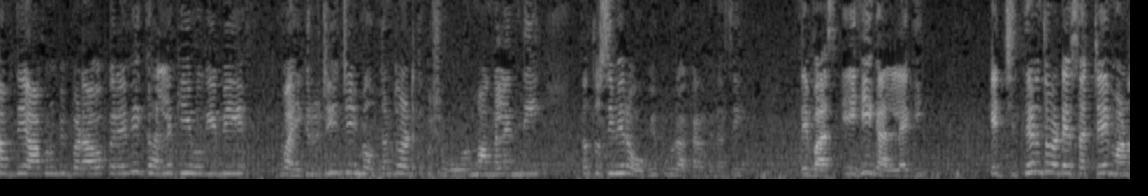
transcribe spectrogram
ਆਪਦੇ ਆਪ ਨੂੰ ਵੀ ਬੜਾ ਉਹ ਕਰੇ ਵੀ ਗੱਲ ਕੀ ਹੋ ਗਈ ਵੀ ਵਾਹਿਗੁਰੂ ਜੀ, ਜੇ ਮੈਂ ਉਦੋਂ ਤੁਹਾਡੇ ਤੋਂ ਕੁਝ ਹੋਰ ਮੰਗ ਲੈਂਦੀ, ਤਾਂ ਤੁਸੀਂ ਮੇਰਾ ਉਹ ਵੀ ਪੂਰਾ ਕਰ ਦੇਣਾ ਸੀ। ਤੇ ਬਸ ਇਹੀ ਗੱਲ ਹੈਗੀ ਕਿ ਜਿੱਦਣ ਤੁਹਾਡੇ ਸੱਚੇ ਮਨ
